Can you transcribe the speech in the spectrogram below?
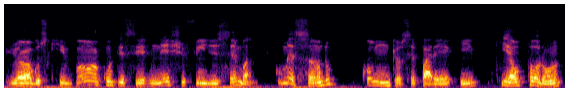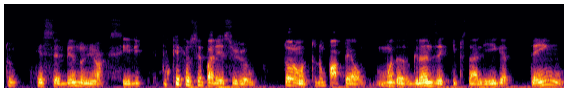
jogos que vão acontecer neste fim de semana. Começando com um que eu separei aqui, que é o Toronto recebendo o New York City. Por que, que eu separei esse jogo? Toronto, no papel, uma das grandes equipes da liga, tem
